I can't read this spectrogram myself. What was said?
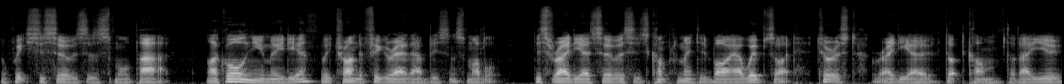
of which this service is a small part. Like all new media, we're trying to figure out our business model. This radio service is complemented by our website, touristradio.com.au,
